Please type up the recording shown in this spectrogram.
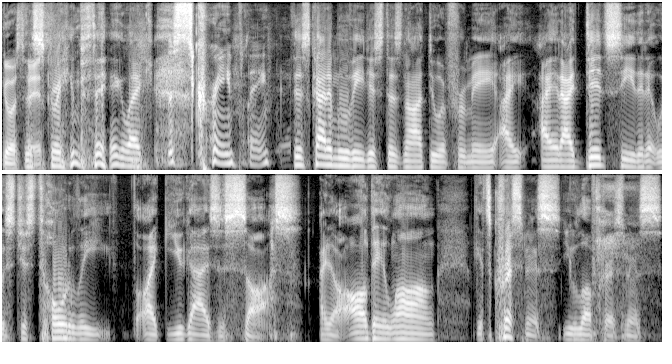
the Ghostface. Scream thing, like the scream thing. this kind of movie just does not do it for me. I, I and I did see that it was just totally like you guys' sauce. I know all day long. It's Christmas. You love Christmas.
